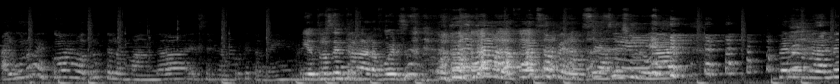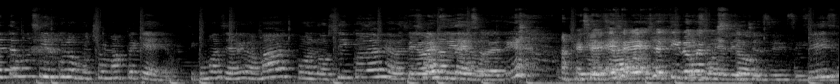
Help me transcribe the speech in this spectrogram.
Algunos escoges, otros te los manda el Señor porque también gente Y otros entran a la fuerza. Otros entran a la fuerza, pero se hace su lugar. Pero realmente es un círculo mucho más pequeño. Así como decía mi mamá, con los cinco dedos y a veces sobran dedos. Ese, ese, ese tiro me gustó. dicho, sí, sí, Sí,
